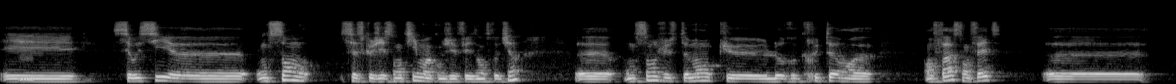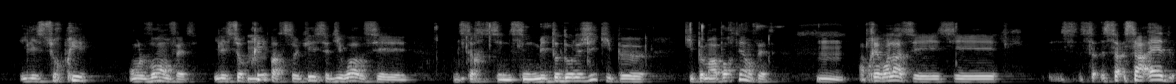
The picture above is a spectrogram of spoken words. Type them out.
Et mm. c'est aussi, on sent, c'est ce que j'ai senti moi quand j'ai fait les entretiens, on sent justement que le recruteur en face, en fait, il est surpris. On le voit en fait. Il est surpris mm. parce qu'il se dit waouh, c'est une, une, méthodologie qui peut, qui peut m'apporter en fait. Hmm. Après, voilà, c'est, ça, ça, aide,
